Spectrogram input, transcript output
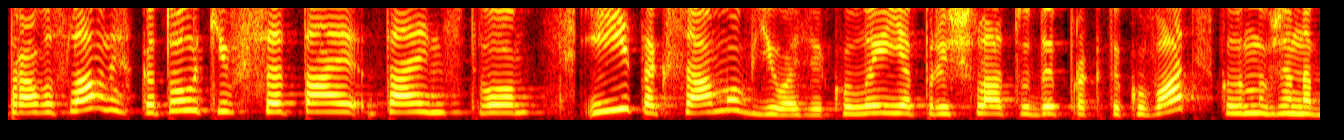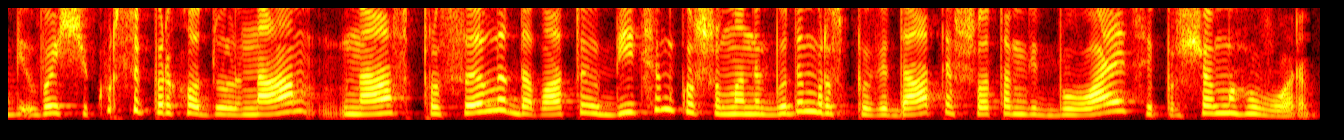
Православних католиків все таїнство. І так само в йозі, коли я прийшла туди практикуватись, коли ми вже на вищі курси приходили, нам нас просили давати обіцянку, що ми не будемо розповідати, що там відбувається і про що ми говоримо.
